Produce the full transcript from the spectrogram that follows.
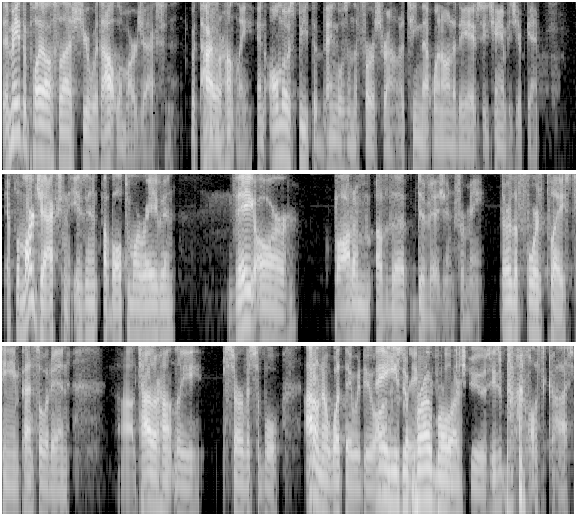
They made the playoffs last year without Lamar Jackson, with Tyler Huntley, and almost beat the Bengals in the first round, a team that went on to the AFC Championship game. If Lamar Jackson isn't a Baltimore Raven, they are bottom of the division for me. They're the fourth place team. Pencil it in. Uh, Tyler Huntley, serviceable. I don't know what they would do. Hey, honestly, he's a Pro Bowler. Shoes. He's a oh gosh,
